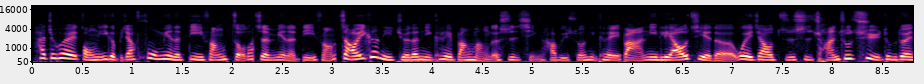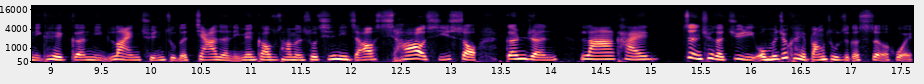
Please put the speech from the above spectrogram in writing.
他就会从一个比较负面的地方走到正面的地方，找一个你觉得你可以帮忙的事情，好比说，你可以把你了解的卫教。知识传出去，对不对？你可以跟你 LINE 群组的家人里面告诉他们说，其实你只要好好洗手，跟人拉开。正确的距离，我们就可以帮助这个社会，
